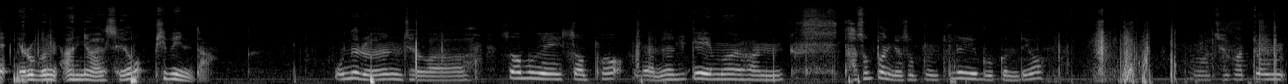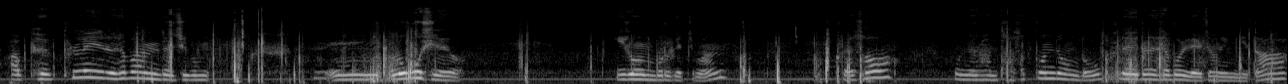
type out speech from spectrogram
네, 여러분 안녕하세요. 피비입니다. 오늘은 제가 서브웨이 서퍼라는 게임을 한 다섯 번 여섯 번 플레이 해 볼 건데요. 어, 제가 좀 앞에 플레이를 해봤는데 지금 음, 로봇이에요. 이름은 모르겠지만. 그래서 오늘 한 다섯 번 정도 플레이를 해볼 예정입니다.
